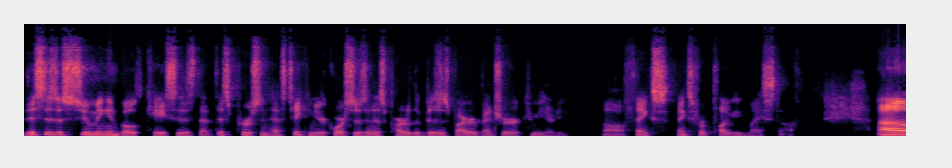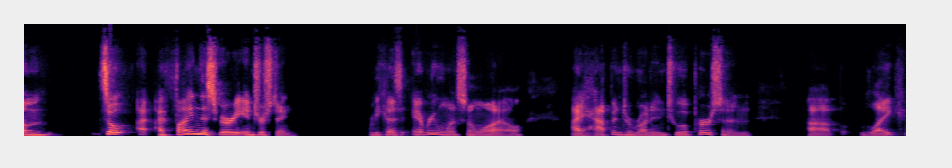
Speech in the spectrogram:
this is assuming in both cases that this person has taken your courses and is part of the business buyer advantage community. Oh, thanks. Thanks for plugging my stuff. Um, so I, I find this very interesting because every once in a while, I happen to run into a person uh, like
